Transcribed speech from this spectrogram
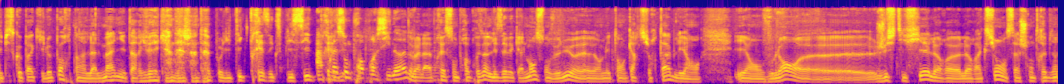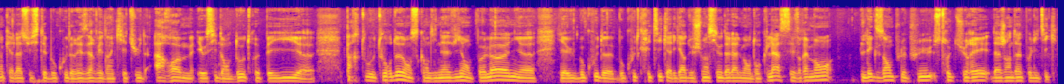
épiscopats qui le portent. Hein. L'Allemagne est arrivée avec un agenda politique très explicite. Après son propre synode. Voilà, après son propre synode. Les évêques allemands sont venus euh, en mettant en carte sur table et en, et en voulant euh, justifier leur, euh, leur action, en sachant très bien qu'elle a suscité beaucoup de réserves et d'inquiétudes à Rome et aussi dans d'autres pays partout autour d'eux, en Scandinavie, en Pologne. il y a eu beaucoup de, beaucoup de critiques à l'égard du chemin synodal allemand. Donc là, c'est vraiment l'exemple le plus structuré d'agenda politique.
